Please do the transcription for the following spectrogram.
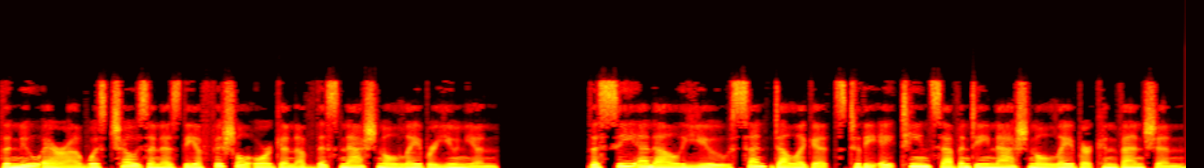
The New Era was chosen as the official organ of this national labor union. The CNLU sent delegates to the 1870 National Labour Convention,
